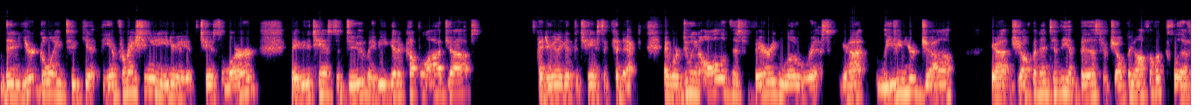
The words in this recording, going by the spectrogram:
then you're going to get the information you need. You're going to get the chance to learn, maybe the chance to do, maybe you get a couple odd jobs, and you're going to get the chance to connect. And we're doing all of this very low risk. You're not leaving your job, you're not jumping into the abyss or jumping off of a cliff.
